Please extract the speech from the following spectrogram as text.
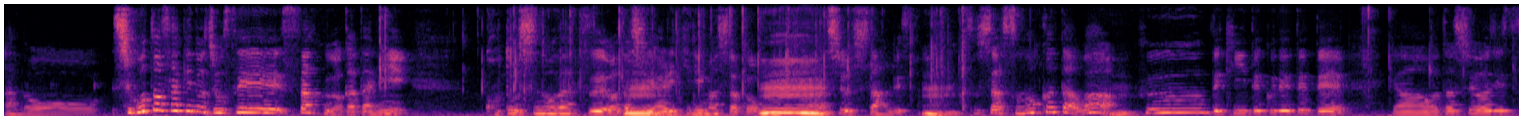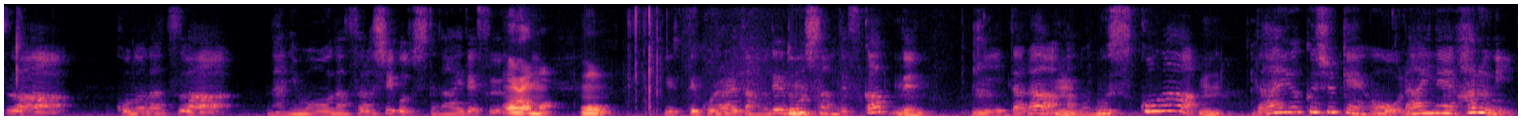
あのー仕事先の女性スタッフの方に今年の夏私やりきりましたとうん。うん。話をしたんです、うん。そしたらその方はうん。ふーんって聞いてくれてて「いやー私は実はこの夏は何も夏らしいことしてないです」あらま。言ってこられたので「どうしたんですか?」ってうん聞いたら、うん。あの息子がうん。大学受験を来年春に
